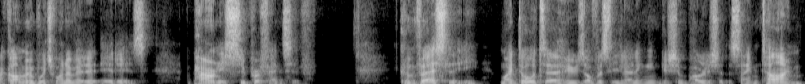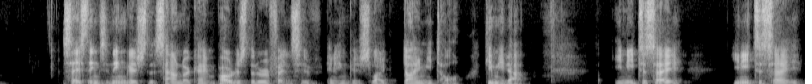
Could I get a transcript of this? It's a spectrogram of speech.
I can't remember which one of it it is. Apparently, it's super offensive. Conversely, my daughter, who's obviously learning English and Polish at the same time, says things in English that sound okay in Polish that are offensive in English, like daj mi to, give me that. You need to say, you need to say,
